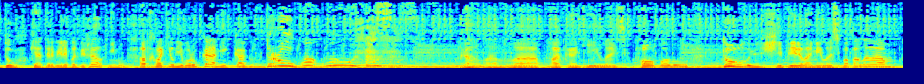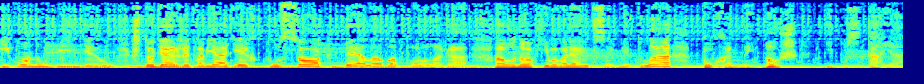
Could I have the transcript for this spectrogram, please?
Дух Кентервилля подбежал к нему, обхватил его руками, как вдруг... О, ужас! Покатилась по полу, туловище переломилось пополам, и он увидел, что держит в объятиях кусок белого полога, а у ног его валяются метла, кухонный нож и пустая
